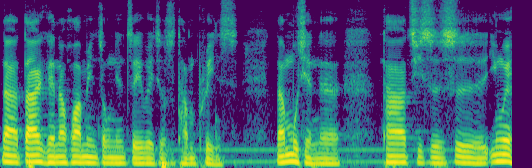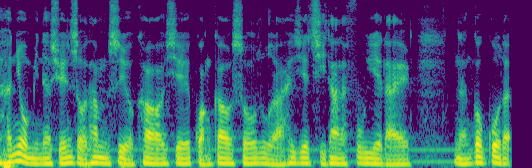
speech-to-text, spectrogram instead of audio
那大家可以看到画面中间这一位就是 Tom Prince。那目前呢，他其实是因为很有名的选手，他们是有靠一些广告收入啊，一些其他的副业来能够过得，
